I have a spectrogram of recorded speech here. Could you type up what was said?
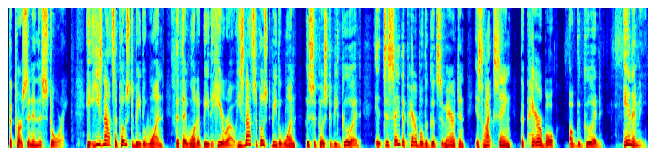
the person in this story. He, he's not supposed to be the one that they want to be the hero. He's not supposed to be the one who's supposed to be good. It, to say the parable of the Good Samaritan is like saying the parable of the good enemy.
